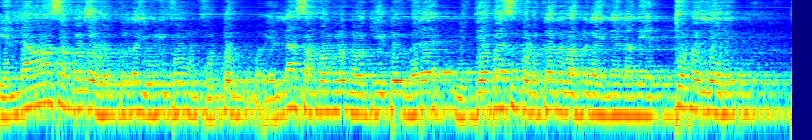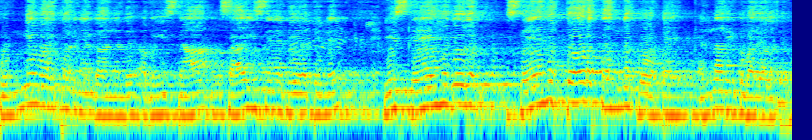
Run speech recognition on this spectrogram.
എല്ലാ സംഭവങ്ങളും ഇവർക്കുള്ള യൂണിഫോമും ഫുഡും എല്ലാ സംഭവങ്ങളും നോക്കിയിട്ട് ഇവരെ വിദ്യാഭ്യാസം കൊടുക്കുക എന്ന് പറഞ്ഞു കഴിഞ്ഞാൽ അത് ഏറ്റവും വലിയൊരു പുണ്യമായിട്ടാണ് ഞാൻ കാണുന്നത്. അപ്പൊ ഈ സ്നാ- സായി സ്നേഹതീരത്തിന്റെ ഈ സ്നേഹതീരം സ്നേഹത്തോടെ തന്നെ പോട്ടെ എന്നാണ് എനിക്ക് പറയാനുള്ളത്.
